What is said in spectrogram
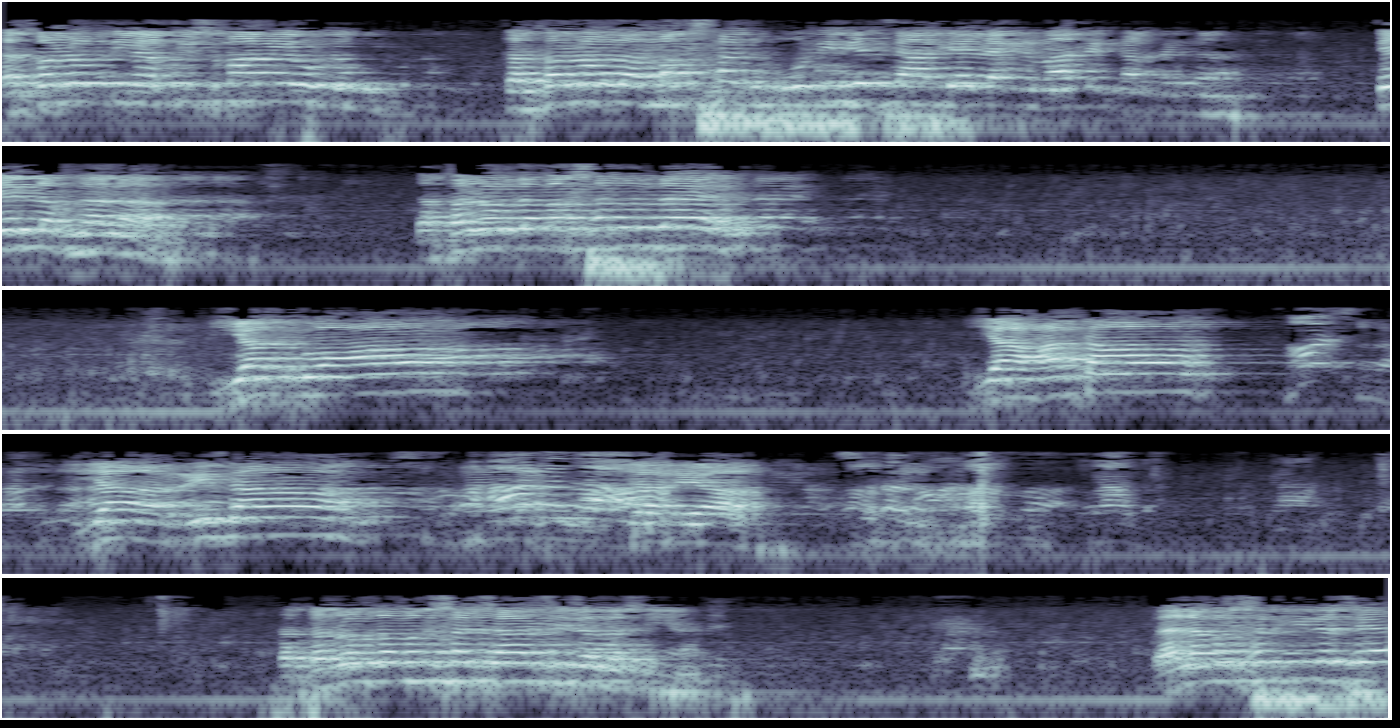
تقرب کی قسم بھی ہو گئی۔ تقرب کا مقصد پوری آ گیا لیکن واضح کر دینا۔ تین لفظ تقرب کا مقصد ہوتا ہے۔ یا دعا یا عطا یا رضا یا ریا۔ تقرب کا مقصد چار چیزیں دسیاں پہلا مقصد کی دسیا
